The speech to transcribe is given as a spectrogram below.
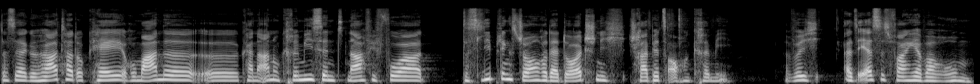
dass er gehört hat, okay, Romane, äh, keine Ahnung, Krimis sind nach wie vor das Lieblingsgenre der Deutschen. Ich schreibe jetzt auch ein Krimi. Da würde ich als erstes fragen, ja, warum?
